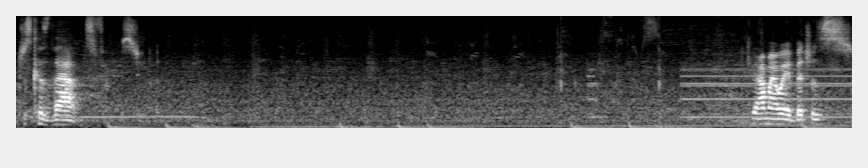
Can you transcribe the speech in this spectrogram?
Just because that's fucking stupid. Get out of my way, bitches.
